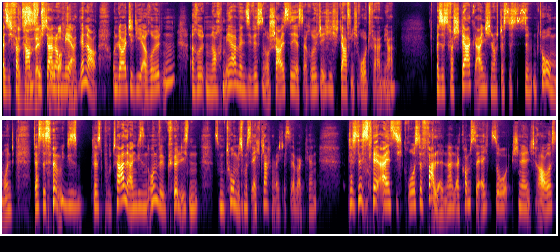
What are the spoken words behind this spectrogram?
Also ich Also verkrampfe mich da noch mehr, genau. Und Leute, die erröten, erröten noch mehr, wenn sie wissen, oh Scheiße, jetzt erröte ich, ich darf nicht rot werden, ja. Also es verstärkt eigentlich noch das, Symptom und das ist irgendwie dieses, das Brutale an diesen unwillkürlichen Symptomen. Ich muss echt lachen, weil ich das selber kenne. Das ist eine einzig große Falle. Ne? Da kommst du echt so schnell nicht raus.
